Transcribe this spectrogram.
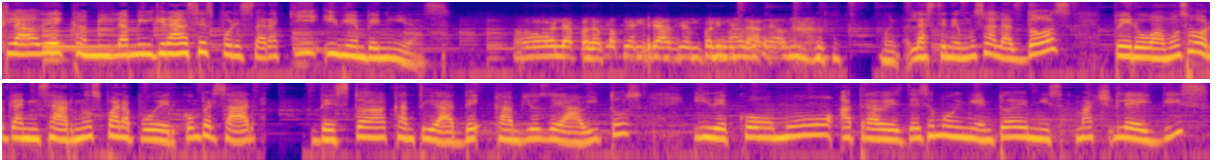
Claudia y Camila, mil gracias por estar aquí y bienvenidas. Hola, Patricia, gracias por invitarnos. Bueno, las tenemos a las dos, pero vamos a organizarnos para poder conversar de esta cantidad de cambios de hábitos y de cómo a través de ese movimiento de mis Match Ladies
